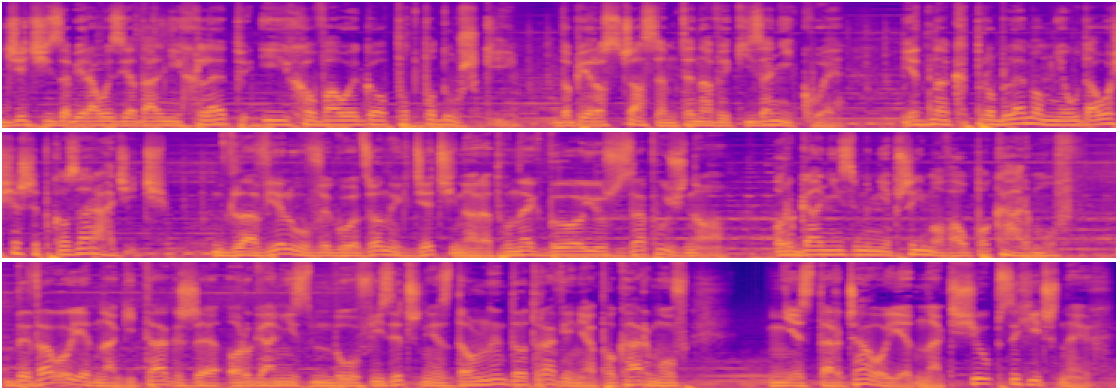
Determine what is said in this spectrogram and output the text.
Dzieci zabierały z jadalni chleb i chowały go pod poduszki. Dopiero z czasem te nawyki zanikły. Jednak problemom nie udało się szybko zaradzić. Dla wielu wygłodzonych dzieci na ratunek było już za późno. Organizm nie przyjmował pokarmów. Bywało jednak i tak, że organizm był fizycznie zdolny do trawienia pokarmów, nie starczało jednak sił psychicznych.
